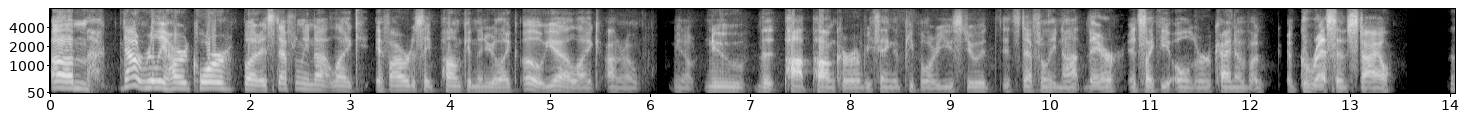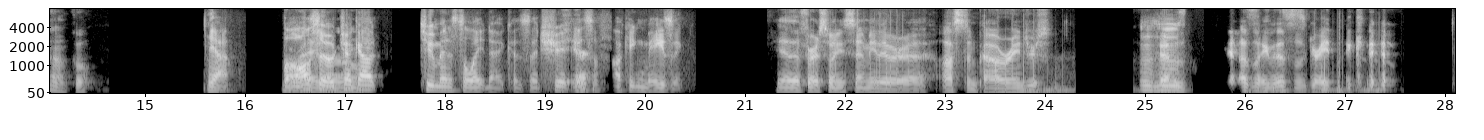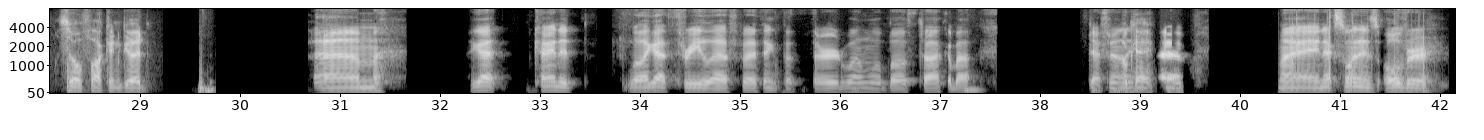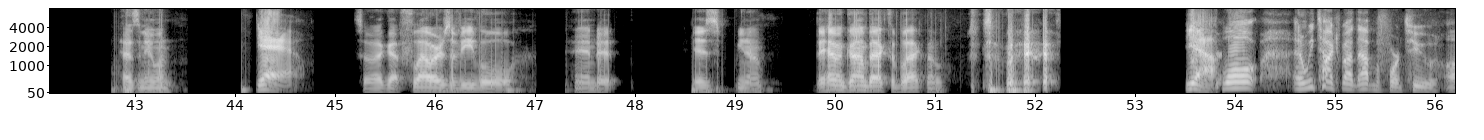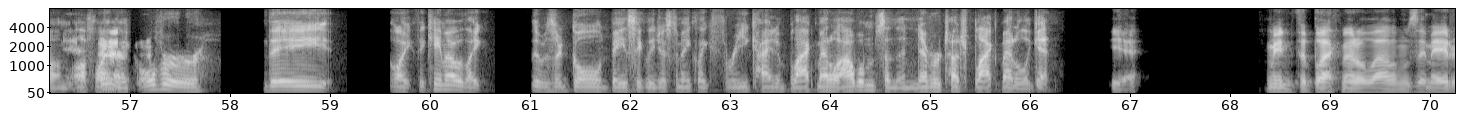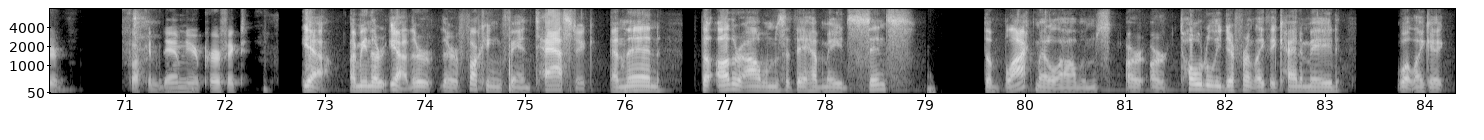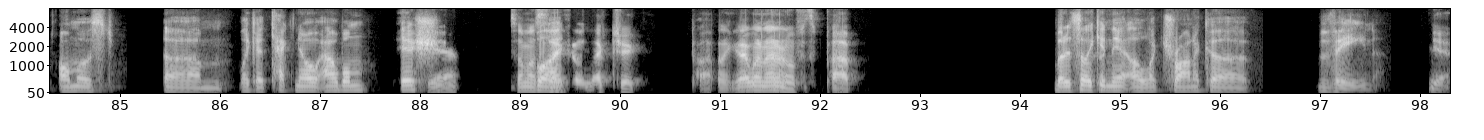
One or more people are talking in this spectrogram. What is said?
um not really hardcore but it's definitely not like if i were to say punk and then you're like oh yeah like i don't know you know new the pop punk or everything that people are used to it, it's definitely not there it's like the older kind of ag- aggressive style Oh, cool. yeah but Right also check out two minutes to late night because that shit Yeah. is fucking amazing Yeah, the first one you sent me, they were uh, Austin Power Rangers. I, Mhm. was, I was like, this is great. so fucking good um, I got kind of, well, I got three left, but I think the third one we'll both talk about. Definitely. Okay. Uh, my next one is Ulver. Has a new one. yeah So I got Flowers of Evil, and it is, you know, they haven't gone back to black metal. Yeah, well, and we talked about that before too, um, Yeah. offline. Like Ulver, they like they came out with like it was a goal basically just to make like three kind of black metal albums and then never touch black metal again. yeah. I mean, the black metal albums they made are fucking damn near perfect. Yeah, I mean they're yeah they're they're fucking fantastic. And then the other albums that they have made since the black metal albums are are totally different. Like they kind of made what like a almost um like a techno album ish. Yeah. It's almost But- like electric pop. Like that one, I don't know if it's pop. but it's like in the electronica vein Yeah.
